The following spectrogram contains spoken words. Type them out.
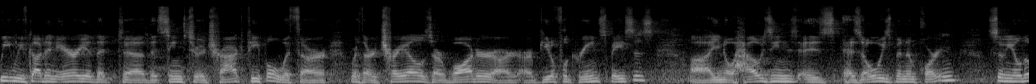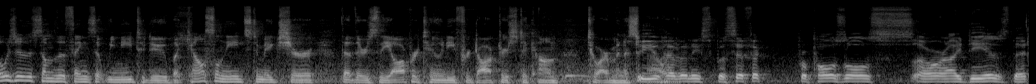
We we've got an area that uh, that seems to attract people with our with our trails, our water, our, our beautiful green spaces. Uh, you know, housing is has always been important. So, you know, those are the, some of the things that we need to do, but council needs to make sure that there's the opportunity for doctors to come to our municipality. Do you have any specific proposals or ideas that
